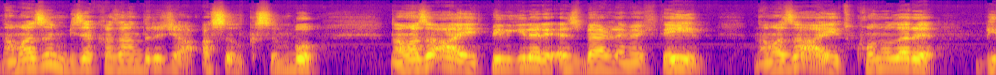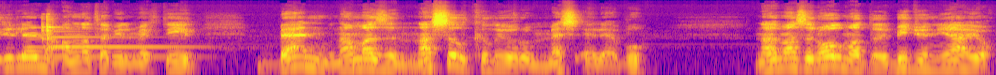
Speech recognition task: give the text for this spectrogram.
Namazın bize kazandıracağı asıl kısım bu. Namaza ait bilgileri ezberlemek değil, namaza ait konuları birilerine anlatabilmek değil. Ben namazı nasıl kılıyorum mesele bu. Namazın olmadığı bir dünya yok.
